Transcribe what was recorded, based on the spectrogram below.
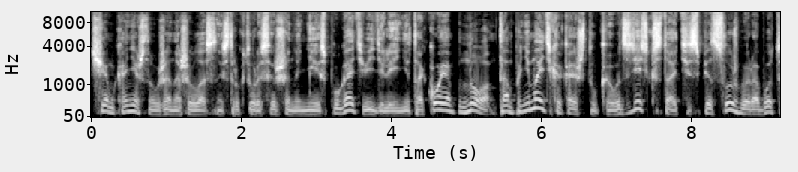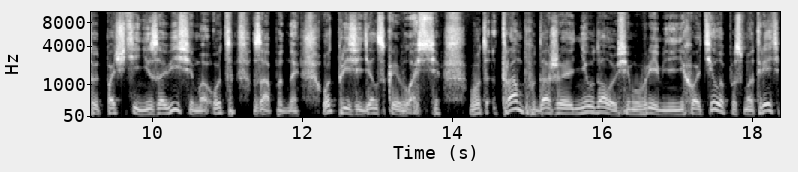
чем, конечно, уже наши властные структуры совершенно не испугать, видели и не такое. Но там, понимаете, какая штука? Вот здесь, кстати, спецслужбы работают почти независимо от западной, от президентской власти. Вот Трампу даже не удалось, ему времени не хватило посмотреть,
